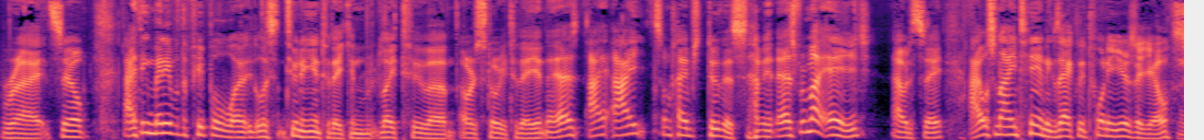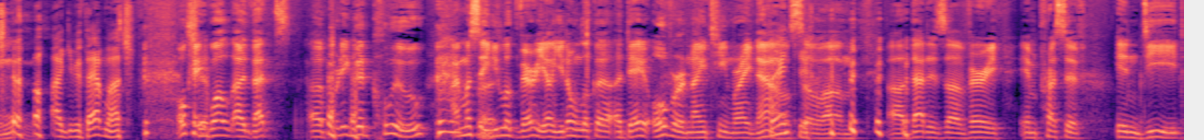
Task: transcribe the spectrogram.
Right. So I think many of the people uh, listen, tuning in today can relate to uh, our story today. And as I, I sometimes do this. I mean, as for my age, I would say I was 19 exactly 20 years ago. So I give you that much. Okay, well uh, that's a pretty good clue. I must say you look very young. You don't look a, a day over 19 right now. Thank. So um, uh, that is a very impressive indeed.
